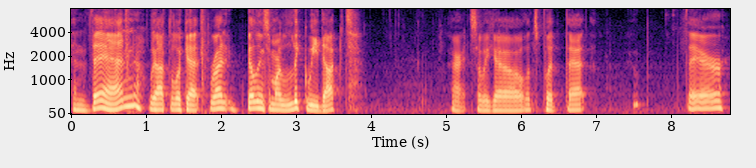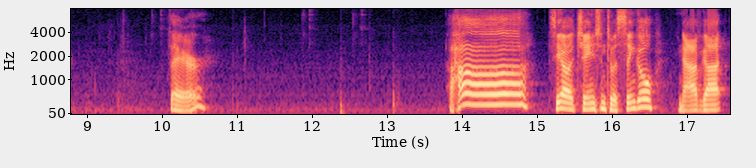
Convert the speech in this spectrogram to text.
And then we'll have to look at run, building some more liquiduct. All right. So we go, let's put that there, there. Aha! See how it changed into a single? Now I've got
